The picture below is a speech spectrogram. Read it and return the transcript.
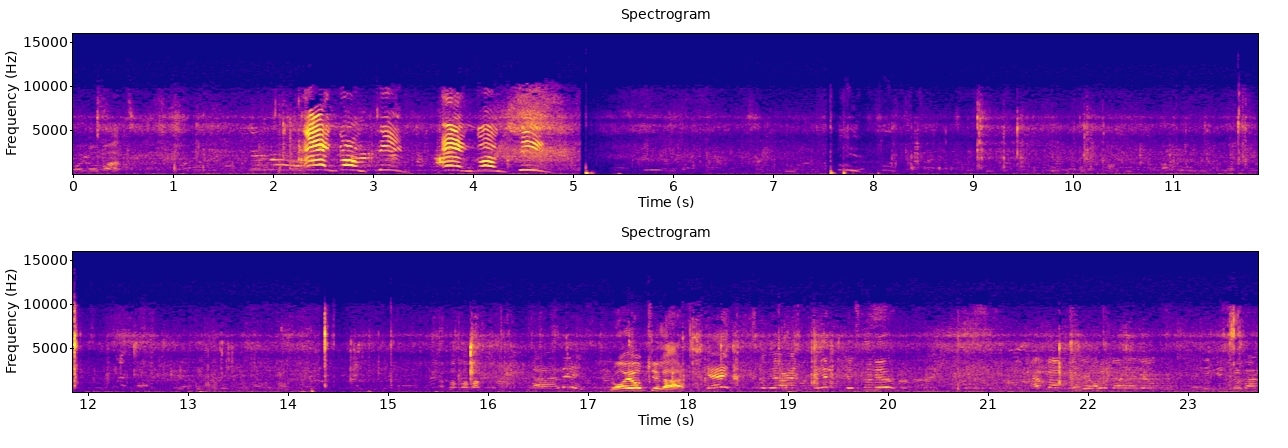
Bra jobbat. En gång till! En gång till! Härligt! Bra jobb killar. Okej, ska vi göra en gång till? Lyssna nu. Här framme, klubban, Elliot. Ingen klubban.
